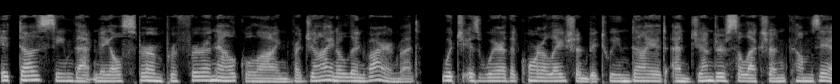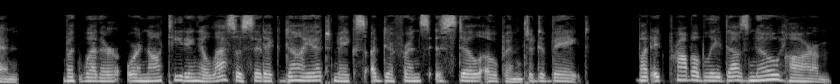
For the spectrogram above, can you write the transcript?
It does seem that male sperm prefer an alkaline vaginal environment, which is where the correlation between diet and gender selection comes in. But whether or not eating a less acidic diet makes a difference is still open to debate. But it probably does no harm.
